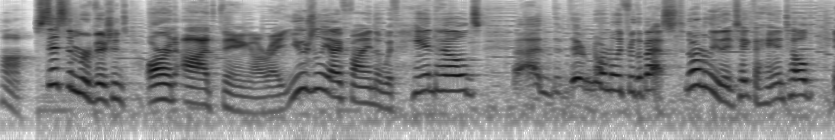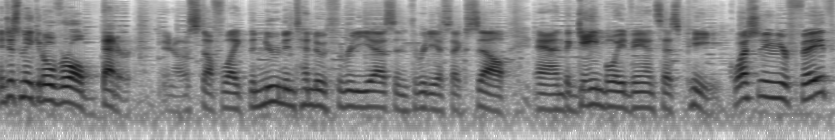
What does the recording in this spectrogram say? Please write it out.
Huh. System revisions are an odd thing, all right? Usually I find that with handhelds, uh, they're normally for the best. Normally they take the handheld and just make it overall better. You know, stuff like the new Nintendo 3DS and 3DS XL and the Game Boy Advance SP. Questioning your faith?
